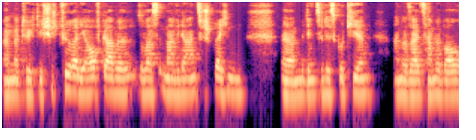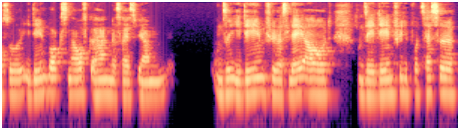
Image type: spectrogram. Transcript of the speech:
haben natürlich die Schichtführer die Aufgabe, sowas immer wieder anzusprechen, äh, mit denen zu diskutieren. Andererseits haben wir aber auch so Ideenboxen aufgehangen. Das heißt, wir haben unsere Ideen für das Layout, unsere Ideen für die Prozesse.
